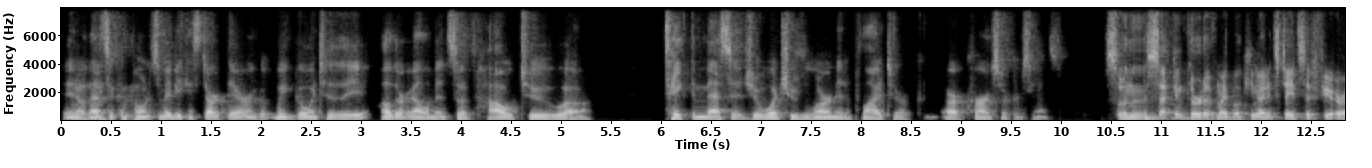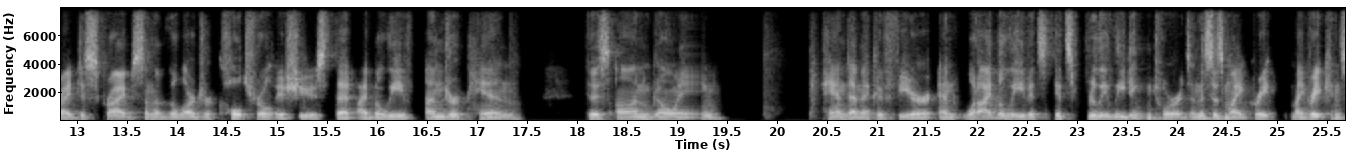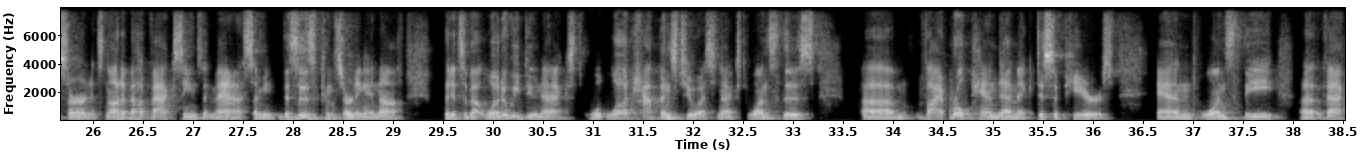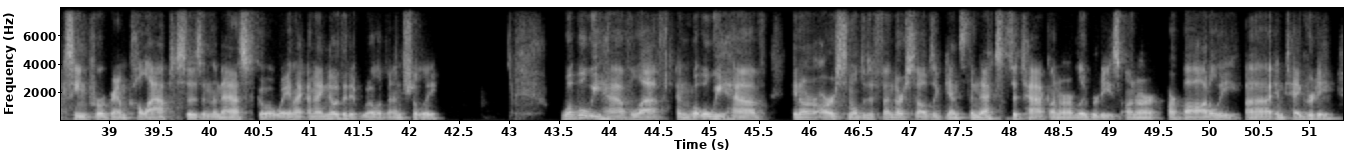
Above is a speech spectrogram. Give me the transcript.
you know mm-hmm. that's a component so maybe you can start there and go, we can go into the other elements of how to uh, take the message of what you've learned and apply to our, our current circumstance so, in the second third of my book, United States of Fear, I describe some of the larger cultural issues that I believe underpin this ongoing pandemic of fear and what i believe it's it's really leading towards. And this is my great my great concern. It's not about vaccines and masks i mean this is concerning enough but it's about what do we do next? What happens to us next once this um, viral pandemic disappears and once the uh, vaccine program collapses and the masks go away, and I, and I know that it will eventually, what will we have left? And what will we have in our arsenal to defend ourselves against the next attack on our liberties, on our, our bodily uh, integrity?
